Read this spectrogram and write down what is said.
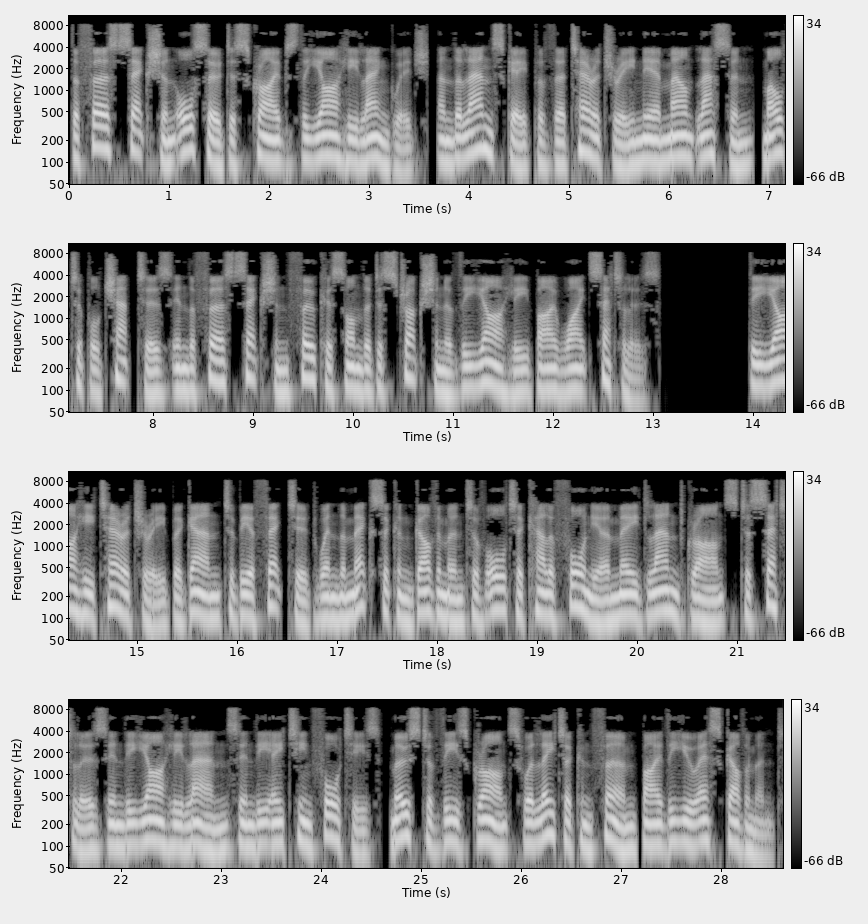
The first section also describes the Yahi language, and the landscape of their territory near Mount Lassen. Multiple chapters in the first section focus on the destruction of the Yahi by white settlers. The Yahi territory began to be affected when the Mexican government of Alta California made land grants to settlers in the Yahi lands in the 1840s. Most of these grants were later confirmed by the U.S. government.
